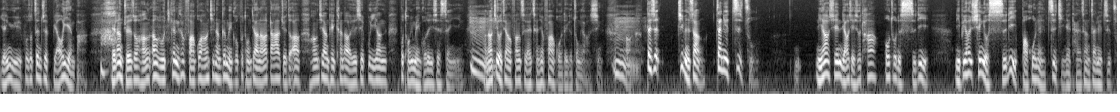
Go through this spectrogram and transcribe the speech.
言语，或者说政治的表演吧，也让觉得说，好像啊，我看你看法国好像经常跟美国不同调，然后大家觉得啊，好像经常可以看到有一些不一样、不同于美国的一些声音。嗯，然后就有这样的方式来呈现法国的一个重要性。嗯，但是。基本上，战略自主，你要先了解说，他欧洲的实力，你不要先有实力保护了你自己，你谈上战略自主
